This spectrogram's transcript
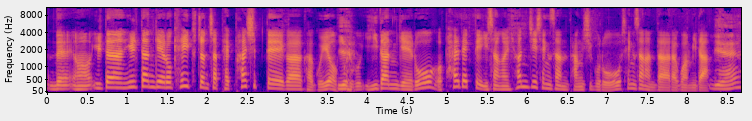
네, 어, 일단 1단계로 K2 전차 180대가 가고요. 예. 그리고 2단계로 800대 이상을 현지 생산 방식으로 생산한다라고 합니다. 예.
